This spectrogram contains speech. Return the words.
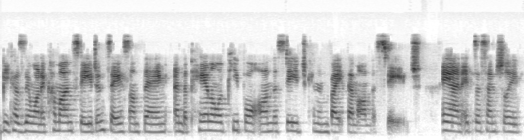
because they want to come on stage and say something. And the panel of people on the stage can invite them on the stage. And it's essentially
